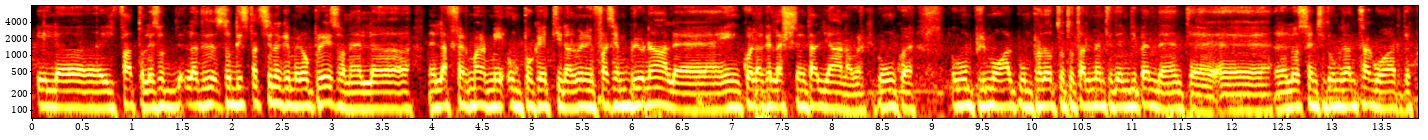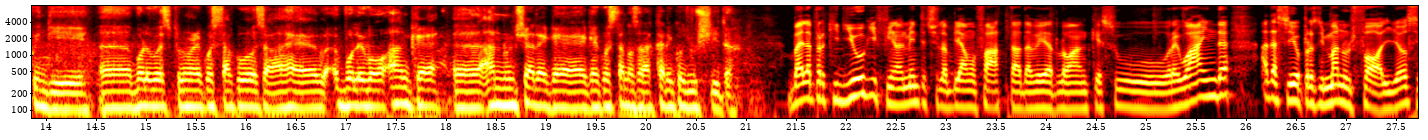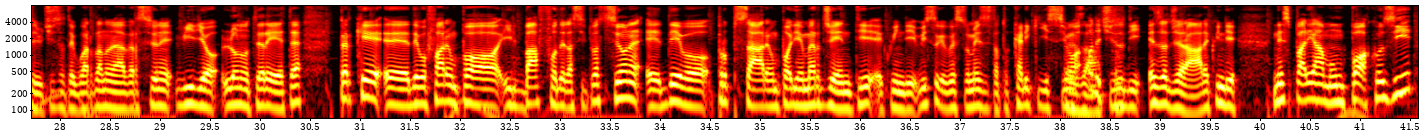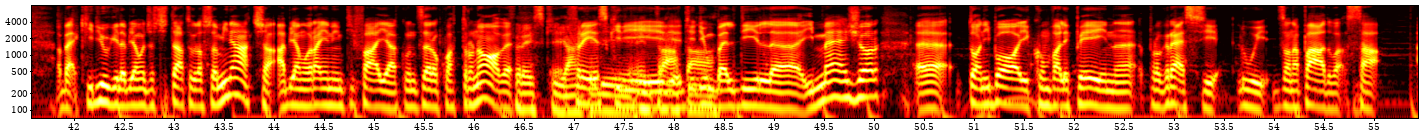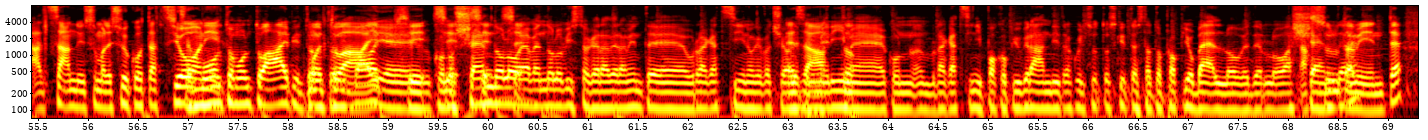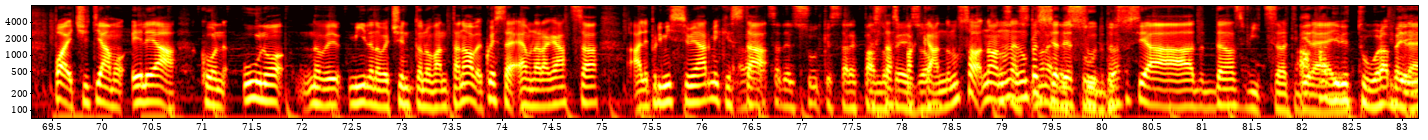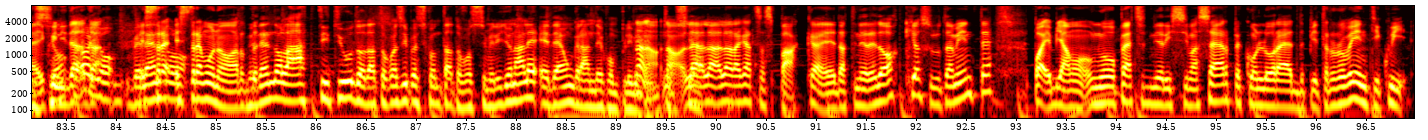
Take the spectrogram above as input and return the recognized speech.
il, il fatto, le sod- la soddisfazione che mi ero preso nel- nell'affermarmi un pochettino, almeno in fase embrionale, in quella che è la scena italiana, perché comunque avevo un primo album prodotto totalmente da indipendente, eh, l'ho sentito un gran traguardo e quindi eh, volevo esprimere questa cosa e volevo anche eh, annunciare che, che quest'anno sarà carico di uscite. Bella per Kid Yugi, finalmente ce l'abbiamo fatta ad averlo anche su Rewind. Adesso io ho preso in mano il foglio, se ci state guardando nella versione video lo noterete, perché eh, devo fare un po' il baffo della situazione e devo propsare un po' di emergenti e quindi visto che questo mese è stato carichissimo Esatto. ho deciso di esagerare, quindi ne spariamo un po' così. Vabbè, Kid Yugi l'abbiamo già citato con la sua minaccia, abbiamo Ryan Intifaya con 049 Freschi eh, freschi di di, di- di un bel deal in major. Eh, Tony Boy con Vale Payne, progressi. Lui, zona Padova, sta alzando insomma le sue C'è quotazioni. molto molto hype intorno Molto a Tony hype, sì, conoscendolo sì, sì, e avendolo visto che era veramente un ragazzino che faceva Esatto. le prime rime con ragazzini poco più grandi tra cui il sottoscritto è stato proprio bello vederlo ascendere. Assolutamente. Poi citiamo Elea con 1.999. Questa è una ragazza alle primissime armi che La sta, ragazza del sud che sta reppando sta peso. spaccando. Non so, no, non, so è- non penso non sia del sud, sud. penso sia dalla Svizzera, ti Ah, direi. addirittura, Ti direi. Quindi da, da- io, estre- estremo nord. Vedendo l'attitude ho dato quasi per scontato fosse meridionale ed è un grande complimento. no, no, sì. la, la- la ragazza spacca, è da tenere d'occhio assolutamente. Poi abbiamo un nuovo pezzo di Nerissima Serpe con Lored Pietro Roventi. Qui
